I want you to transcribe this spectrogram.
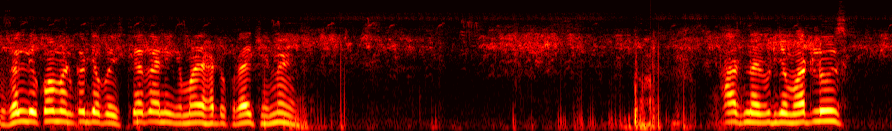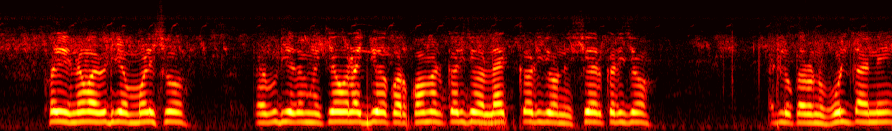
તો જલ્દી કોમેન્ટ કરજો, પછી કહેતા નહીં કે મારે હાટું રાખી નહીં. આજના વિડીયોમાં આટલું જ. ફરી નવા વીડિયો મળીશું. તો વીડિયો તમને કેવો લાગ્યો, એકવાર કોમેન્ટ કરજો લાઈક કરજો અને શેર કરજો. એટલું કરવાનું ભૂલતા નહીં.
